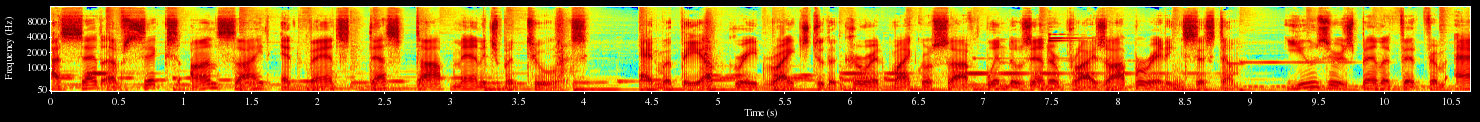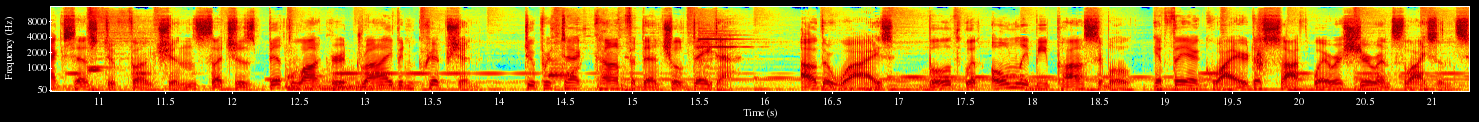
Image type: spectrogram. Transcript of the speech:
a set of six on-site advanced desktop management tools. And with the upgrade rights to the current Microsoft Windows Enterprise operating system, users benefit from access to functions such as BitLocker drive encryption to protect confidential data Otherwise, both would only be possible if they acquired a software assurance license.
